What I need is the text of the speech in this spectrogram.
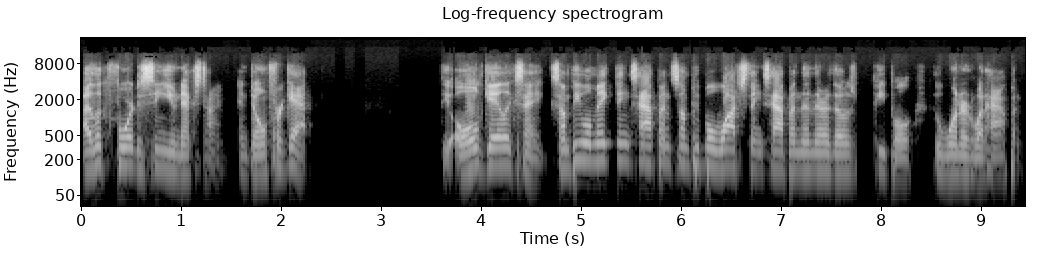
I look forward to seeing you next time. And don't forget the old Gaelic saying some people make things happen, some people watch things happen, then there are those people who wondered what happened.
